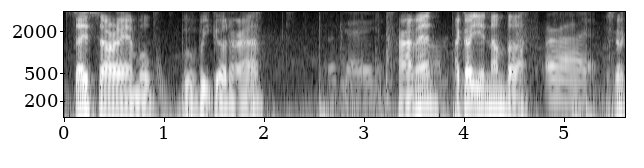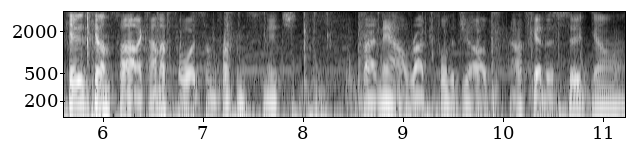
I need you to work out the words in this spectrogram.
say sorry, and we'll we'll be good. All right. Okay. All right, man. Um, I got your number. Alright. Just gotta keep this kid on side. I can't afford some fucking snitch right now, right before the job. Alright, let's get the suit going.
